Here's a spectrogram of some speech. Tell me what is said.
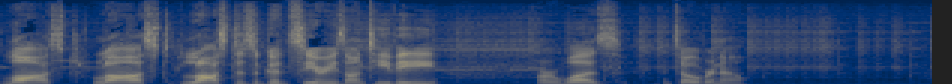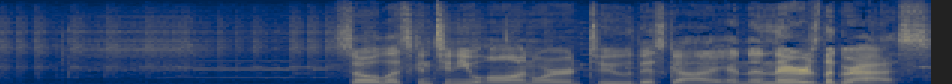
Lost, Lost, Lost is a good series on TV. Or was. It's over now. So let's continue onward to this guy. And then there's the grass.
